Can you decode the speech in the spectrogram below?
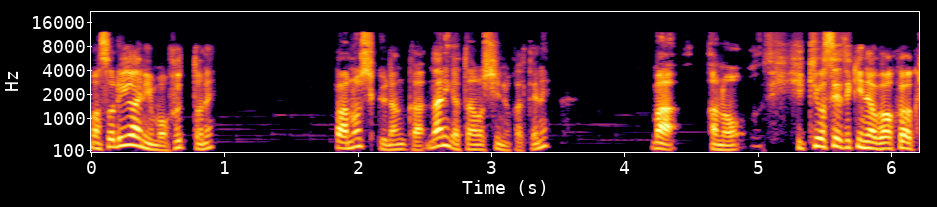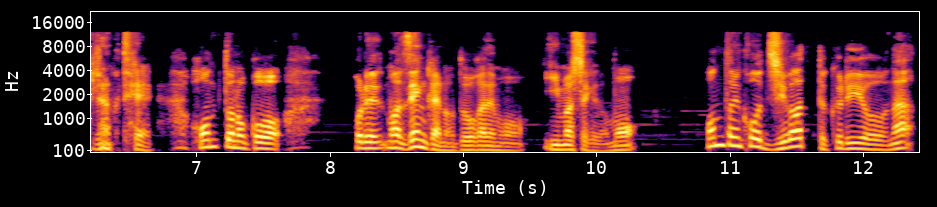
まあそれ以外にもふっとね、楽しくなんか何が楽しいのかってね。まあ、あの、引き寄せ的なワクワクじゃなくて、本当のこう、これ、まあ前回の動画でも言いましたけども、本当にこうじわっとくるような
